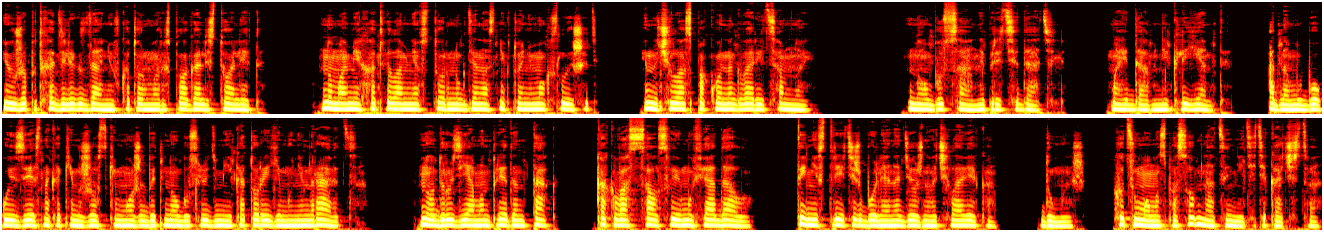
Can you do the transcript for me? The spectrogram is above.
и уже подходили к зданию, в котором располагались туалеты. Но мамеха отвела меня в сторону, где нас никто не мог слышать, и начала спокойно говорить со мной. Но Бусан и председатель, мои давние клиенты. Одному Богу известно, каким жестким может быть Нобу с людьми, которые ему не нравятся. Но друзьям он предан так, как вассал своему феодалу. Ты не встретишь более надежного человека. Думаешь, Хацумомо способна оценить эти качества?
